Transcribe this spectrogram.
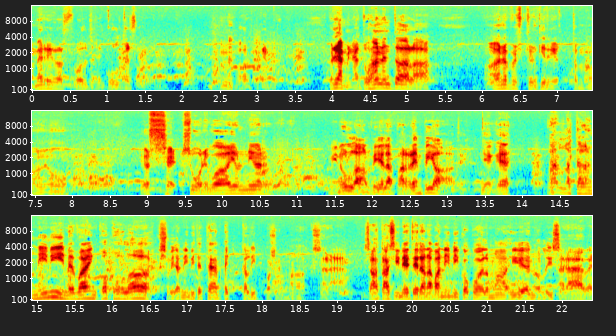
merirosvoilta se kultasuoni. Kyllä minä tuhannen taalaa aina pystyn kirjoittamaan, joo. Jos se suoni vaan ei ole niin arvoinen. Minulla on vielä parempi aate. Eikä? Vallataan nimimme vain koko laakso ja nimitetään Pekka Lipposen maaksi. Älä. Saataisin Etelänavan nimikokoelmaa hieno lisä. Älä.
